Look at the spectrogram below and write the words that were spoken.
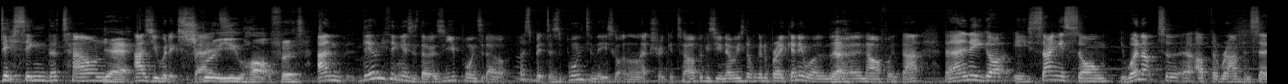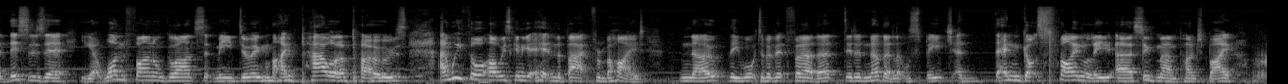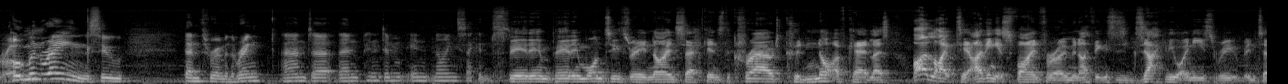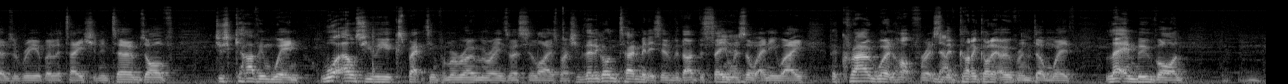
dissing the town yeah, as you would expect. Screw you, Hartford. And the only thing is, though, as you pointed out, that's a bit disappointing that he's got an electric guitar because you know he's not going to break anyone uh, Yeah. in half with that. But then he got, he sang his song, he went up to uh, up the ramp and said, "This is it. You get one final glance at me doing my power pose." And we thought, oh, he's going to get hit in the back from behind. No, he walked up a bit further, did another little speech, and then got finally uh, Superman punched by Roman Reigns, who then threw him in the ring and uh, then pinned him in nine seconds. Speared him, peered him, one, two, three, nine seconds. The crowd could not have cared less. I liked it. I think it's fine for Roman. I think this is exactly what he needs in terms of rehabilitation, in terms of just have him win. What else are you expecting from a Roman Reigns versus Elias match? If they'd have gone 10 minutes, it would have had the same Yeah. result anyway. The crowd weren't hot for it, so No. they've kind of got it over and done with. Let him move on.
